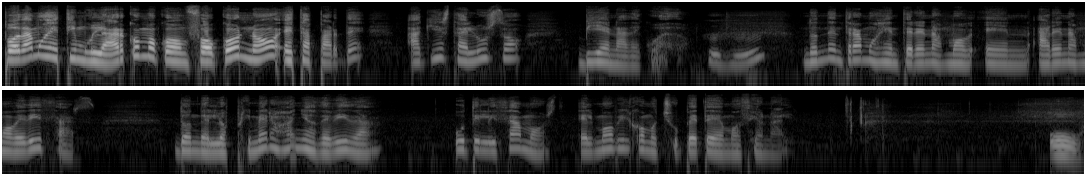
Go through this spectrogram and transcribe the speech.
podamos estimular como con focos, ¿no? Estas partes. Aquí está el uso bien adecuado. ¿Dónde entramos en, en arenas movedizas? Donde en los primeros años de vida utilizamos el móvil como chupete emocional. Uf,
